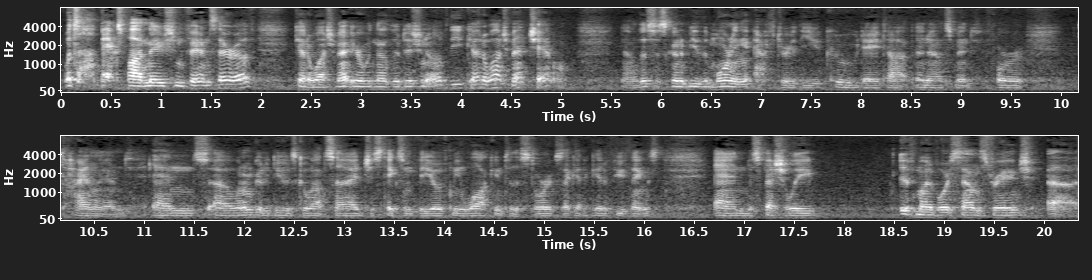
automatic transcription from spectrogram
What's up, Xpod Nation fans thereof? Gotta Watch Matt here with another edition of the Gotta Watch Matt channel. Now, this is going to be the morning after the coup d'etat announcement for Thailand. And uh, what I'm going to do is go outside, just take some video of me walking to the store because I gotta get a few things. And especially if my voice sounds strange, uh,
